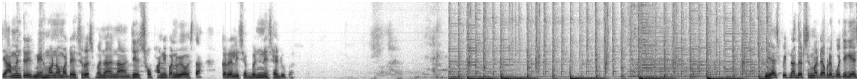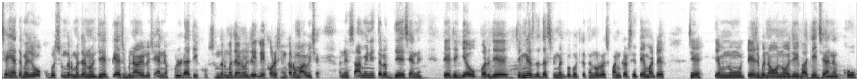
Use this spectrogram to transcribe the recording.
જે આમંત્રિત મહેમાનો માટે સરસ મજાના જે સોફાની પણ વ્યવસ્થા કરેલી છે બંને સાઈડ ઉપર. વ્યાસપીઠના દર્શન માટે આપણે પહોંચી ગયા છે અહીંયા તમે જો ખૂબ જ સુંદર મજાનું જે તેજ બનાવેલું છે, અને ફૂલડાથી ખૂબ સુંદર મજાનું જે ડેકોરેશન કરવામાં આવ્યું છે. અને સામેની તરફ જે છે ને, તે જગ્યા ઉપર જે જિજ્ઞેશ દાદા શ્રીમદ ભગવત કથાનું રસપાન કરશે, તે માટે જે તેમનું ટેજ બનાવવાનું હજી બાકી છે. અને ખૂબ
